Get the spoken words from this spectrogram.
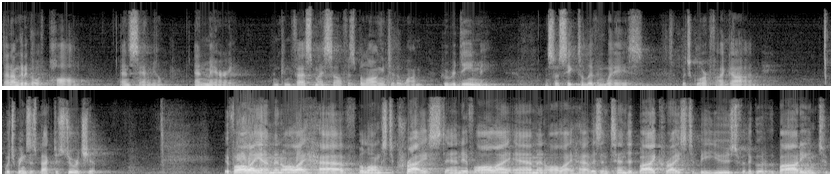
then I'm going to go with Paul and Samuel and Mary and confess myself as belonging to the one who redeemed me, and so seek to live in ways which glorify God. Which brings us back to stewardship. If all I am and all I have belongs to Christ, and if all I am and all I have is intended by Christ to be used for the good of the body and to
